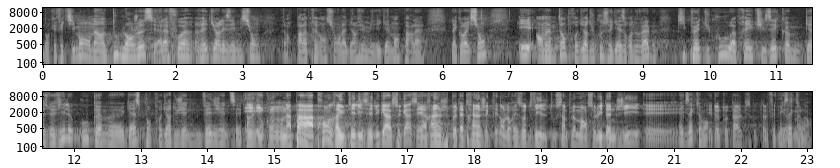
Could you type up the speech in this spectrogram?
Donc effectivement, on a un double enjeu, c'est à la fois réduire les émissions, alors par la prévention, on l'a bien vu, mais également par la, la correction, et en même temps produire du coup ce gaz renouvelable qui peut être du coup après utilisé comme gaz de ville ou comme euh, gaz pour produire du GNV, du GNC par Et, qu'on n'a pas à apprendre à utiliser du gaz. Ce gaz est réing- peut être réinjecté dans le réseau de ville, tout simplement, celui d'Engie et, Exactement. et de Total, puisque Total fait du Exactement. gaz maintenant.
